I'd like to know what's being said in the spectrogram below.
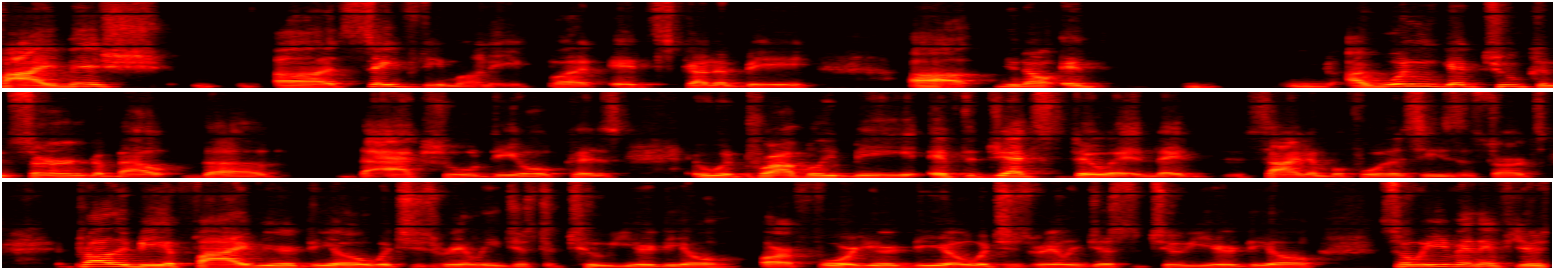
five-ish uh, safety money. But it's going to be uh, you know it i wouldn't get too concerned about the the actual deal because it would probably be if the Jets do it and they sign him before the season starts, it'd probably be a five year deal, which is really just a two year deal, or a four year deal, which is really just a two year deal. So even if you're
